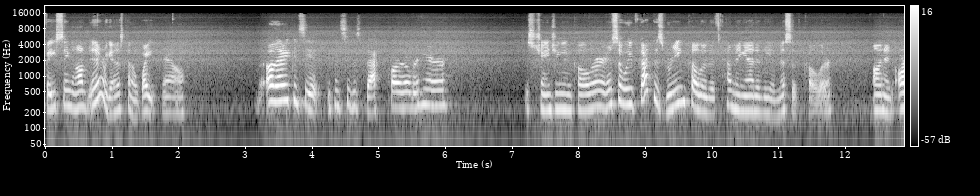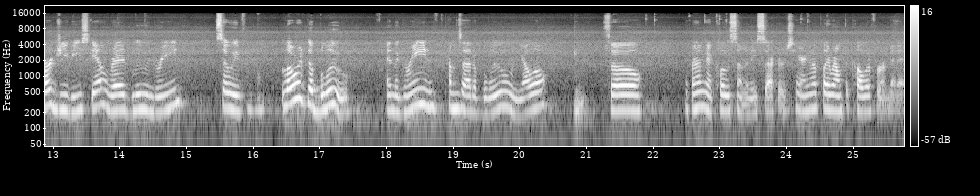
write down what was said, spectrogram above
facing on, there we go, it's kind of white now. Oh, there you can see it. You can see this back part over here. It's changing in color. And so we've got this green color that's coming out of the emissive color on an RGB scale, red, blue, and green. So we've lowered the blue, and the green comes out of blue and yellow. So if I'm going to close some of these suckers here, I'm going to play around with the color for a minute.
